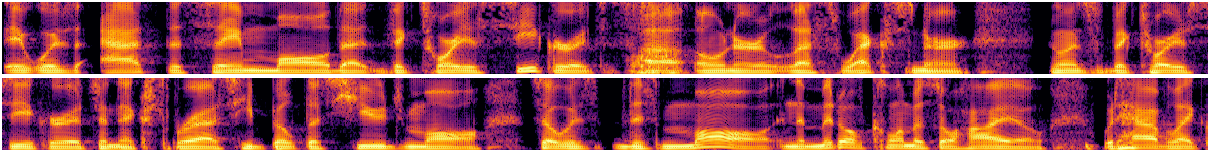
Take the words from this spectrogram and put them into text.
it was at the same mall that Victoria's Secret uh, owner Les Wexner who owns Victoria's Secrets and Express, he built this huge mall. So it was this mall in the middle of Columbus, Ohio, would have like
